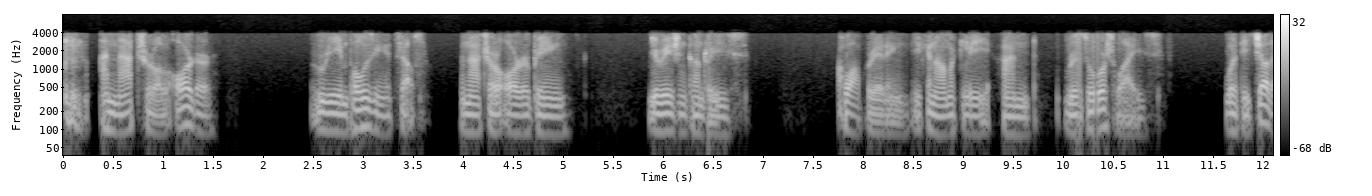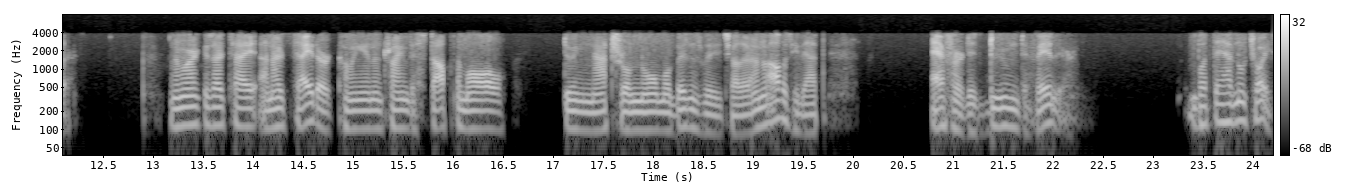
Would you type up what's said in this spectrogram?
a natural order reimposing itself. The natural order being Eurasian countries cooperating economically and resource wise with each other. And America's outside an outsider coming in and trying to stop them all doing natural, normal business with each other. And obviously that effort is doomed to failure. But they have no choice.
